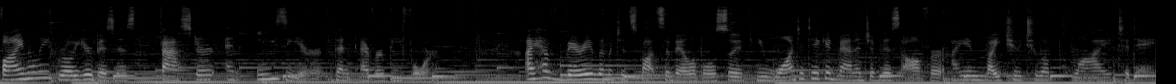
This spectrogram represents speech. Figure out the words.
finally grow your business faster and easier than ever before. I have very limited spots available, so if you want to take advantage of this offer, I invite you to apply today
